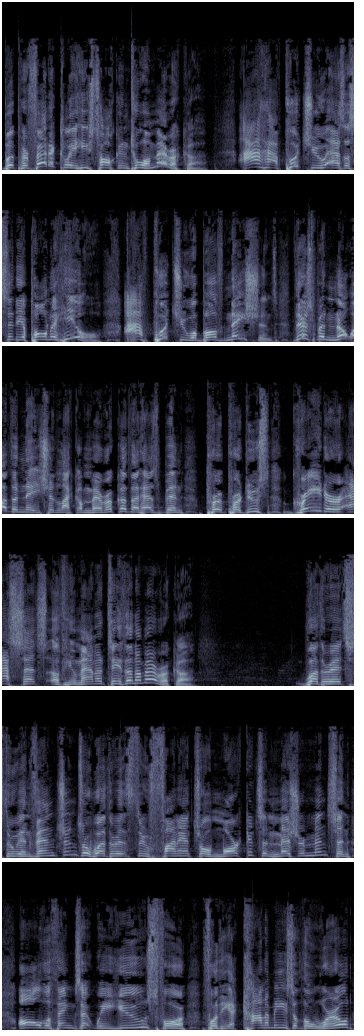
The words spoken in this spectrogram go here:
but prophetically, he's talking to America. I have put you as a city upon a hill. I've put you above nations. There's been no other nation like America that has been pr- produced greater assets of humanity than America whether it's through inventions or whether it's through financial markets and measurements and all the things that we use for, for the economies of the world,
